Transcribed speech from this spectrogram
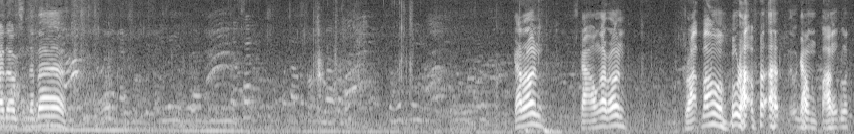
Kada og sinaba. Karon, kaon karon. Rap pa mo, rap pa. Gampang ko.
